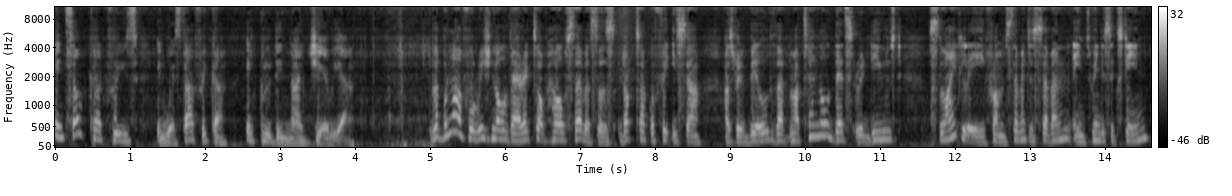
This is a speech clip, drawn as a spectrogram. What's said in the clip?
in some countries in West Africa, including Nigeria. The Brong Ahafo Regional Director of Health Services, Dr. Kofi Issa, has revealed that maternal deaths reduced slightly from 77 in 2016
